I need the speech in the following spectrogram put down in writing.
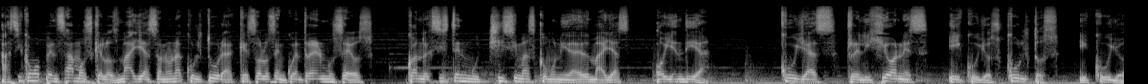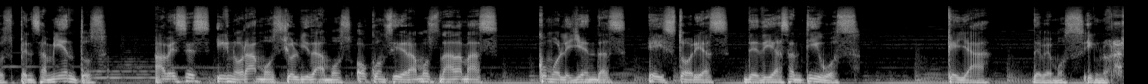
Así como pensamos que los mayas son una cultura que solo se encuentra en museos, cuando existen muchísimas comunidades mayas hoy en día, cuyas religiones y cuyos cultos y cuyos pensamientos a veces ignoramos y olvidamos o consideramos nada más como leyendas e historias de días antiguos que ya debemos ignorar.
